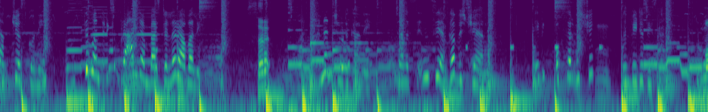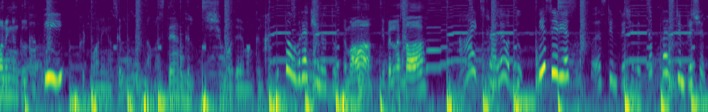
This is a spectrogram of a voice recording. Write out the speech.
టక్ చేసుకొని బుద్ధిమంతుడికి బ్రాండ్ అంబాసిడర్ రావాలి. సరే. మా నాన్నని చూడగానే చాలా సిన్సియర్గా విష్ చేయాలి. ఇది ఒకసారి విష్ చేయి. మ్. నేను వీడియో తీస్తాను. Good morning uncle Abhi good morning uncle నమస్తే అంకుల్ శుభోదయం అంకుల్ అంత ఓవర్ యాక్షన్ వద్దు మావా నీ పిల్లనిస్తావా ఆ ఎక్స్ట్రాలే వద్దు. Be serious first impression is the best impression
